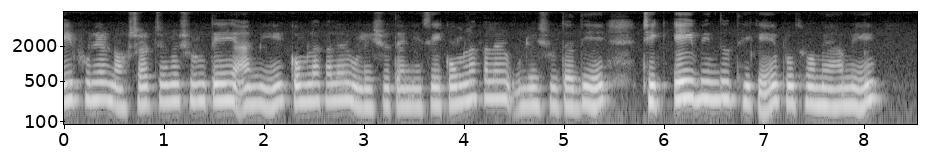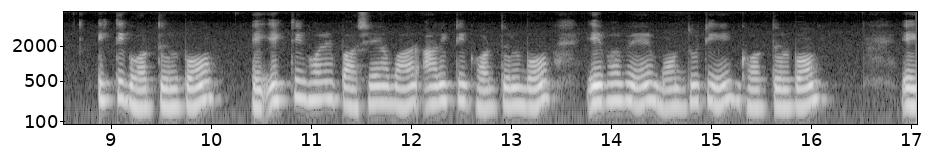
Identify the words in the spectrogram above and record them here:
এই ফুলের নকশার জন্য শুরুতেই আমি কমলা কালার উলের সুতা নিয়েছি। এই কমলা কালার উলের সুতা দিয়ে ঠিক এই বিন্দু থেকে প্রথমে আমি একটি ঘর তুলব। এই একটি ঘরের পাশে আবার আরেকটি ঘর তুলব। এভাবে মোট দুটি ঘর তুলব। এই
